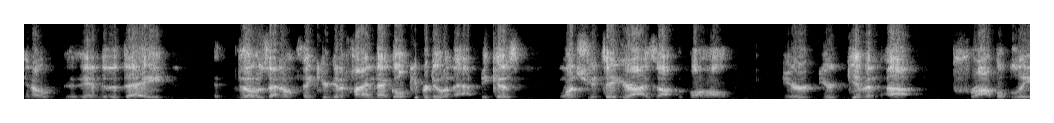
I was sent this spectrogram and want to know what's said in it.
you know at the end of the day, those I don't think you're going to find that goalkeeper doing that because once you take your eyes off the ball, you're you're giving up probably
